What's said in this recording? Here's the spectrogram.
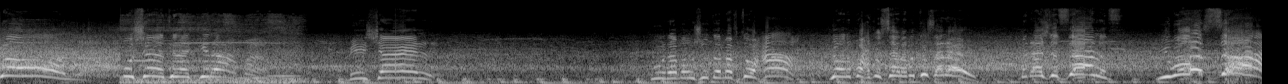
جول! مشاهدينا الكرام ميشيل كرة موجودة مفتوحة. يهرب وحده سالم الدوسري من أجل الثالث. يوزع.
